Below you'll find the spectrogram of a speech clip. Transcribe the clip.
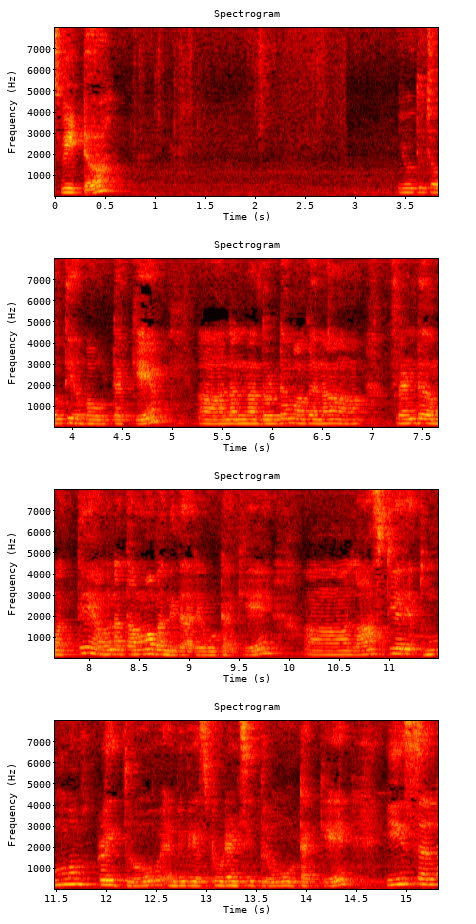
ಸ್ವೀಟ್. ಇವತ್ತು ಚೌತಿ ಹಬ್ಬ ಊಟಕ್ಕೆ ನನ್ನ ದೊಡ್ಡ ಮಗನ ಫ್ರೆಂಡ್ ಮತ್ತೆ ಅವನ ತಮ್ಮ ಬಂದಿದ್ದಾರೆ ಊಟಕ್ಕೆ. ಲಾಸ್ಟ್ ಇಯರ್ ತುಂಬ ಮಕ್ಕಳಿದ್ರು M B B S students ಇದ್ರು ಊಟಕ್ಕೆ. ಈ ಸಲ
